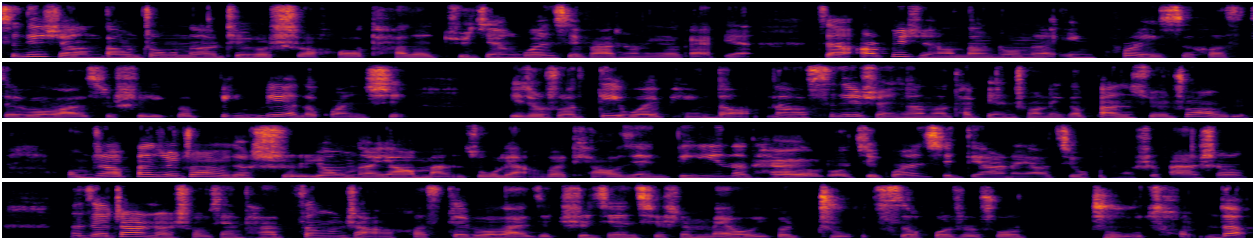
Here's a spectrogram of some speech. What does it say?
C D 选项当中呢，这个时候它的句间关系发生了一个改变，在二 B 选项当中呢，increase 和 stabilize 是一个并列的关系。也就是说地位平等，那四 D 选项呢，它变成了一个伴随状语。我们知道伴随状语的使用呢，要满足两个条件，第一呢，它要有逻辑关系，第二呢，要几乎同时发生。那在这儿呢，首先它增长和 stabilize 之间其实没有一个主次或者说主从的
